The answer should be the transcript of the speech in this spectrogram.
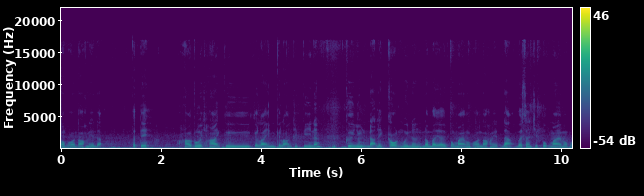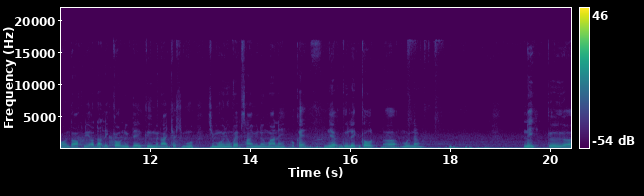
បងប្អូនទាំងគ្នាដាក់ប្រទេសហើយរួចហើយគឺកន្លែងកន្លែងទី2ហ្នឹង គឺខ្ញុំដាក់លេខកូដមួយនឹងដើម្បីឲ្យពុកម៉ែបងប្អូនទាំងគ្នាដាក់បើសិនជាពុកម៉ែបងប្អូនទាំងគ្នាអត់ដាក់លេខកូដនឹងទេគឺមិនអាចចុះឈ្មោះជាមួយនឹង website មួយនឹងបានទេអូខេនេះគឺលេខកូដមួយហ្នឹងនេះគឺអឺ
